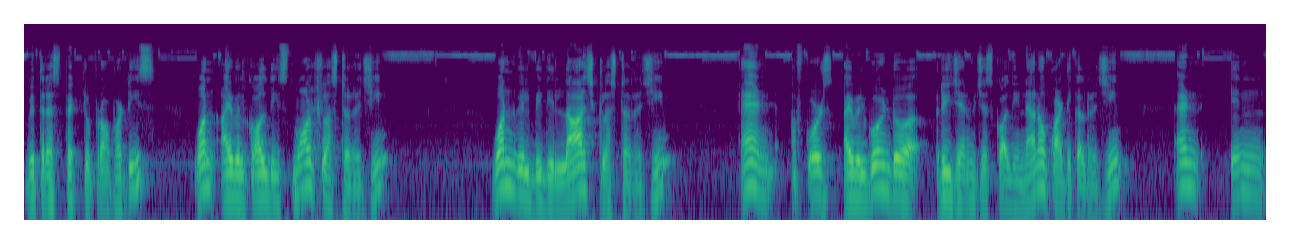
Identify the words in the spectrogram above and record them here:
with respect to properties. One I will call the small cluster regime, one will be the large cluster regime and of course, I will go into a region which is called the nanoparticle regime and in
